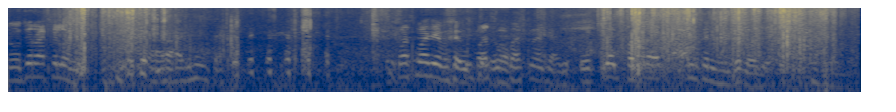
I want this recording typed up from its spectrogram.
रोजो राख के लोग उपास में जे भाई उपास में एक काम करी मुझे लोग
